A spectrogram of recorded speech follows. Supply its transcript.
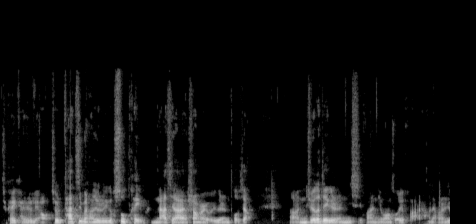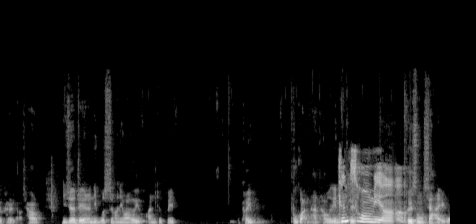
就可以开始聊。就是它基本上就是一个速配嘛，你拿起来上面有一个人头像，啊，你觉得这个人你喜欢，你往左一滑，然后两个人就开始聊天了。你觉得这个人你不喜欢，你往右一滑，你就可以可以不管他，他会给你聪明。推送下一个，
